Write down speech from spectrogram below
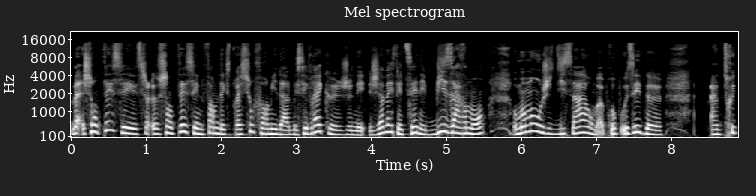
Bah, chanter, c'est ch- chanter, c'est une forme d'expression formidable. Mais c'est vrai que je n'ai jamais fait de scène et bizarrement, au moment où je dis ça, on m'a proposé de un truc,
